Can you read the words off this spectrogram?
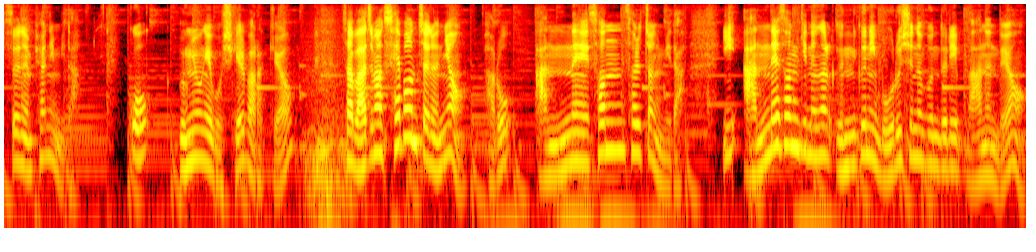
쓰는 편입니다. 꼭 응용해 보시길 바랄게요 자 마지막 세 번째는요. 바로 안내선 설정입니다. 이 안내선 기능을 은근히 모르시는 분들이 많은데요.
